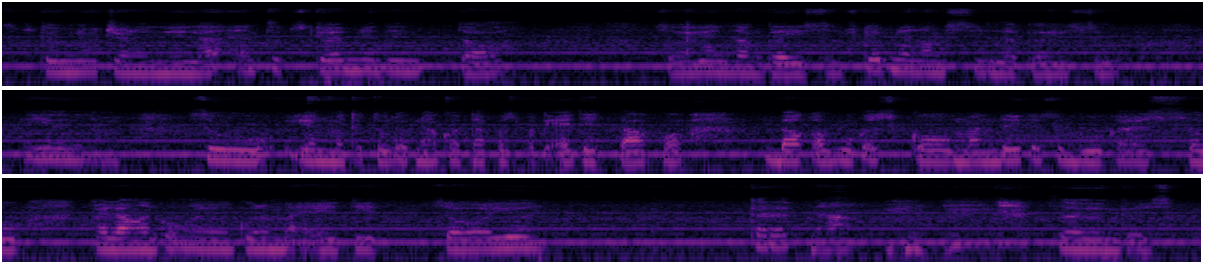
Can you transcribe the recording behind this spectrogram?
Subscribe nyo channel nila. And subscribe nyo din to. So, yun lang guys. Subscribe nyo lang sila guys. So, ayun lang. So, yun, matutulog na ako. Tapos, pag-edit pa ako, baka bukas ko, Monday kasi bukas. So, kailangan ko ngayon ko na ma-edit. So, ayun. Karat na. so, ayun guys.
